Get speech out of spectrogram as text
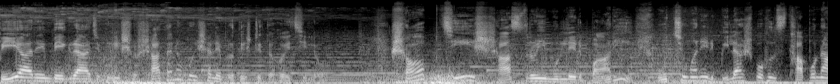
বিআরএম বেগরাজ উনিশশো সাতানব্বই সালে প্রতিষ্ঠিত হয়েছিল। সবচেয়ে সাশ্রয়ী মূল্যের বাড়ি, উচ্চমানের বিলাসবহুল স্থাপনা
